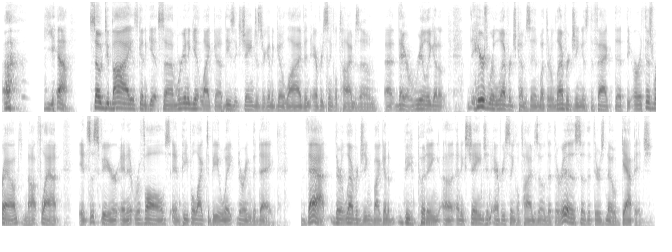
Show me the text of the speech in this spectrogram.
Uh, yeah, so Dubai is going to get some. We're going to get like uh, these exchanges are going to go live in every single time zone. Uh, they are really going to. Here's where leverage comes in. What they're leveraging is the fact that the Earth is round, not flat. It's a sphere and it revolves, and people like to be awake during the day. That they're leveraging by going to be putting uh, an exchange in every single time zone that there is, so that there's no gappage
